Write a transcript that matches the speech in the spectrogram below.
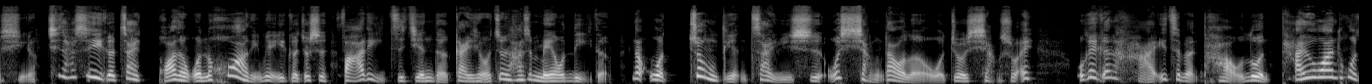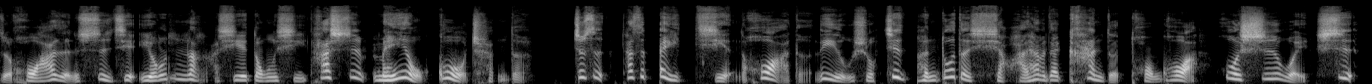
西啊。其实它是一个在华人文化里面一个就是法理之间的概念，就是它是没有理的。那我重点在于是，我想到了，我就想说，哎，我可以跟孩子们讨论台湾或者华人世界有哪些东西，它是没有过程的。就是它是被简化的，例如说，其实很多的小孩他们在看的童话或思维是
